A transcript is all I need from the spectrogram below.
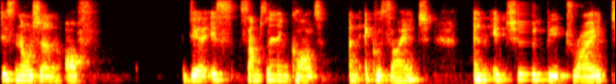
this notion of there is something called an ecocide and it should be tried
